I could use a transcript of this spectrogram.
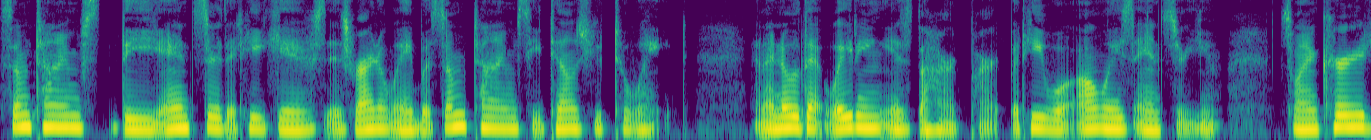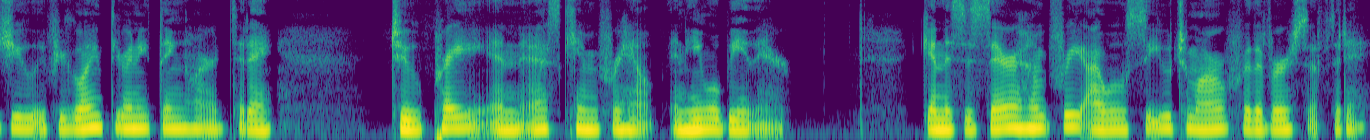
Sometimes the answer that He gives is right away, but sometimes He tells you to wait. And I know that waiting is the hard part, but He will always answer you. So I encourage you, if you're going through anything hard today, to pray and ask Him for help, and He will be there. Again, this is Sarah Humphrey. I will see you tomorrow for the verse of the day.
